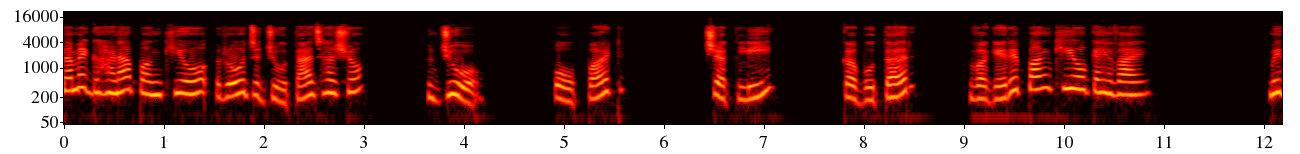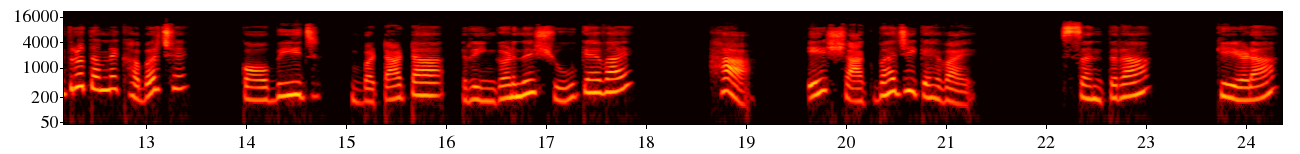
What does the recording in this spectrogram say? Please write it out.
તમે ઘણા પંખીઓ રોજ જોતા જ હશો. જુઓ. પોપટ ચકલી, કબૂતર વગેરે પંખીઓ કહેવાય. મિત્રો, તમને ખબર છે, કોબીજ, બટાટા, રીંગણને શું કહેવાય? હા, એ શાકભાજી કહેવાય. સંતરા, કેળા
